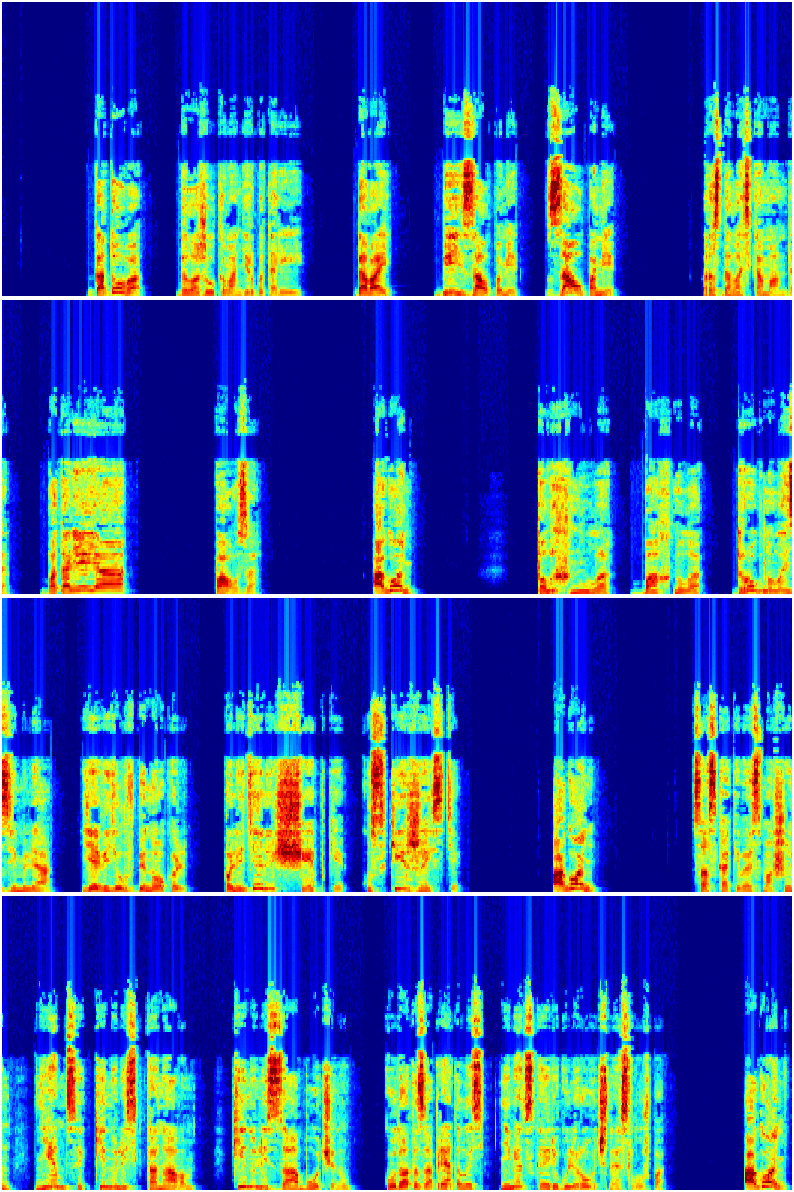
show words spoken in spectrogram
«Готово!» — доложил командир батареи. «Давай, бей залпами! Залпами!» Раздалась команда. «Батарея!» Пауза. «Огонь!» Полыхнула, бахнула, дрогнула земля. Я видел в бинокль. Полетели щепки, куски жести. «Огонь!» Соскакивая с машин, немцы кинулись к канавам, кинулись за обочину. Куда-то запряталась немецкая регулировочная служба. Огонь!»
